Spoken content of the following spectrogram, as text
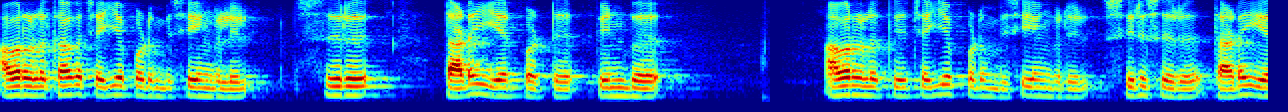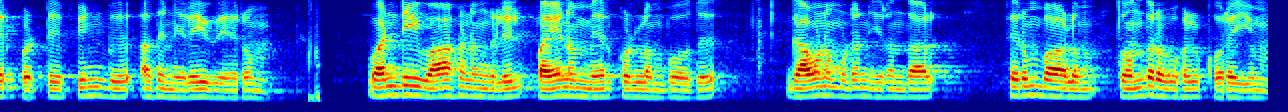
அவர்களுக்காக செய்யப்படும் விஷயங்களில் சிறு தடை ஏற்பட்டு பின்பு அவர்களுக்கு செய்யப்படும் விஷயங்களில் சிறு சிறு தடை ஏற்பட்டு பின்பு அது நிறைவேறும். வண்டி வாகனங்களில் பயணம் மேற்கொள்ளும் போது கவனமுடன் இருந்தால் பெரும்பாலும் தொந்தரவுகள் குறையும்.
